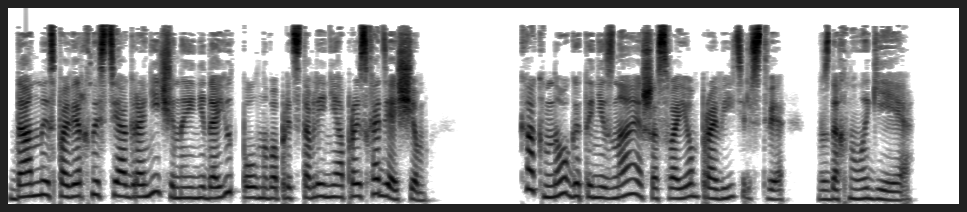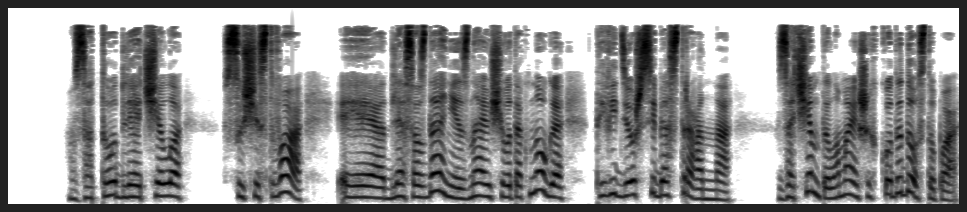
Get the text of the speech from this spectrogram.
данные с поверхности ограничены и не дают полного представления о происходящем. «Как много ты не знаешь о своем правительстве», — вздохнула Гея. «Зато для чела существа, э, для создания, знающего так много, ты ведешь себя странно. Зачем ты ломаешь их коды доступа?»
